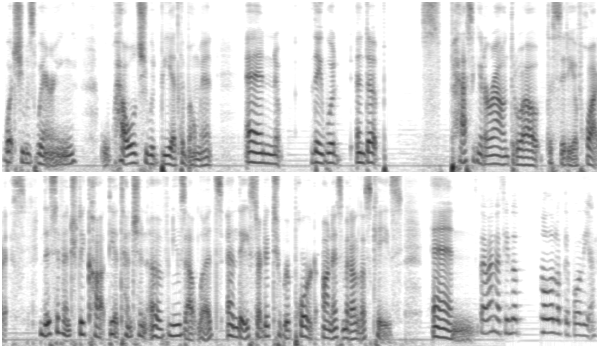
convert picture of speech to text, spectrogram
what she was wearing, how old she would be at the moment, and they would end up passing it around throughout the city of Juarez. This eventually caught the attention of news outlets and they started to report on Esmeralda's case. And estaban haciendo todo lo que podían.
